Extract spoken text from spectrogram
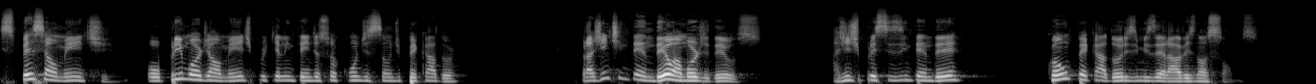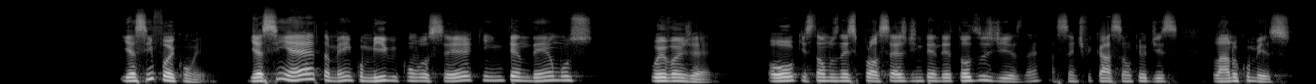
especialmente ou primordialmente porque ele entende a sua condição de pecador. Para a gente entender o amor de Deus, a gente precisa entender quão pecadores e miseráveis nós somos. E assim foi com ele. E assim é também comigo e com você que entendemos o Evangelho. Ou que estamos nesse processo de entender todos os dias, né? A santificação que eu disse lá no começo.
